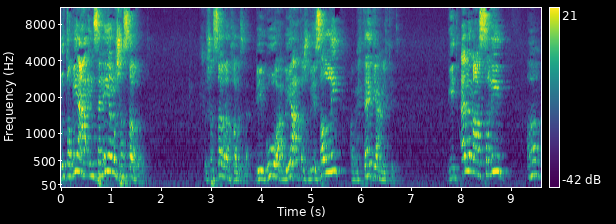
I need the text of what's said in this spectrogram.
بطبيعة إنسانية مش هستغرب. مش هستغرب خالص بقى. بيجوع بيعطش بيصلي هو محتاج يعمل كده. بيتألم على الصليب. آه.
